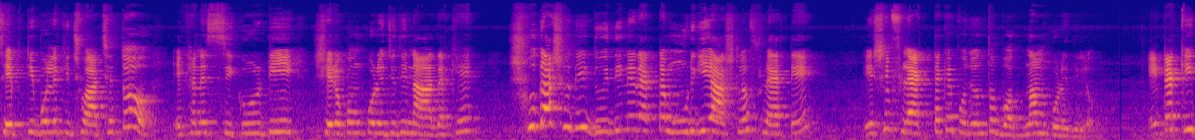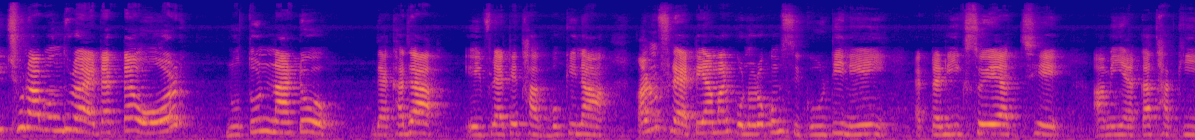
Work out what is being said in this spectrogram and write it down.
সেফটি বলে কিছু আছে তো? এখানে সিকিউরিটি সেরকম করে যদি না দেখে, সুদাসুদি দুই দিনের একটা মুরগি আসলো ফ্ল্যাটে এসে ফ্ল্যাটটাকে পর্যন্ত বদনাম করে দিল। এটা কিচ্ছু না বন্ধুরা, এটা একটা ওর নতুন নাটক। দেখা যাক এই ফ্ল্যাটে থাকব কি না কারণ ফ্ল্যাটে আমার কোনো রকম সিকিউরিটি নেই। একটা রিক্স হয়ে যাচ্ছে। আমি একা থাকি,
